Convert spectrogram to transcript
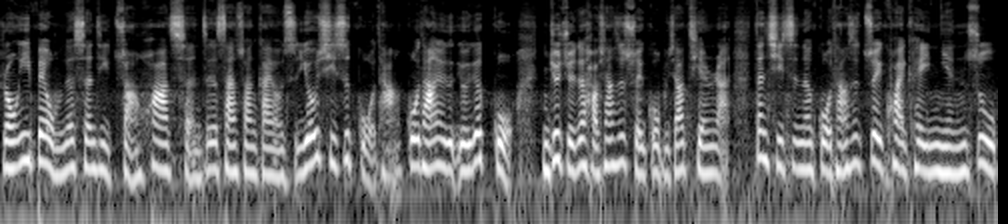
容易被我们的身体转化成这个三酸甘油脂，尤其是果糖，果糖有有一个果，你就觉得好像是水果比较天然。但其实呢，果糖是最快可以黏住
